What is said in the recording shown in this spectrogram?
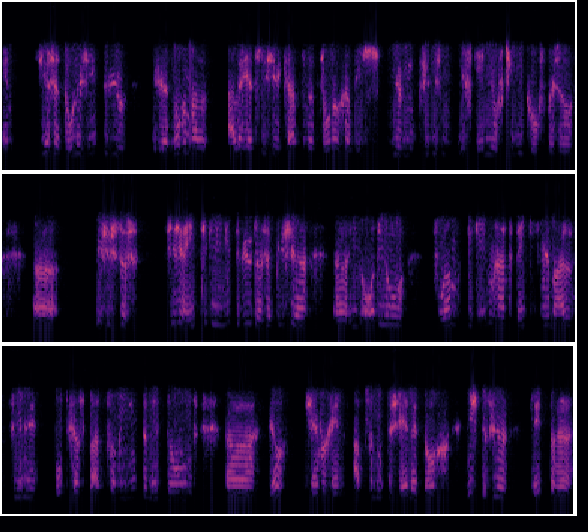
ein sehr, sehr tolles Interview gehört. Noch einmal allerherzliche Gratulation auch an dich, Jürgen, für diesen Evgeny Ovtchinikov. Also äh, es ist das sicher einzige Interview, das er bisher äh, in Audioform gegeben hat, denke ich mir mal, für eine Podcast-Plattform im Internet und äh, ja, ist einfach ein absolutes Highlight auch nicht nur für Kletterer.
